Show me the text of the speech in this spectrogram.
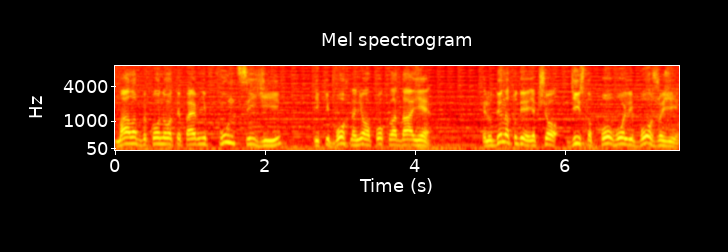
мала б виконувати певні функції, які Бог на нього покладає. І людина туди, якщо дійсно по волі Божої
